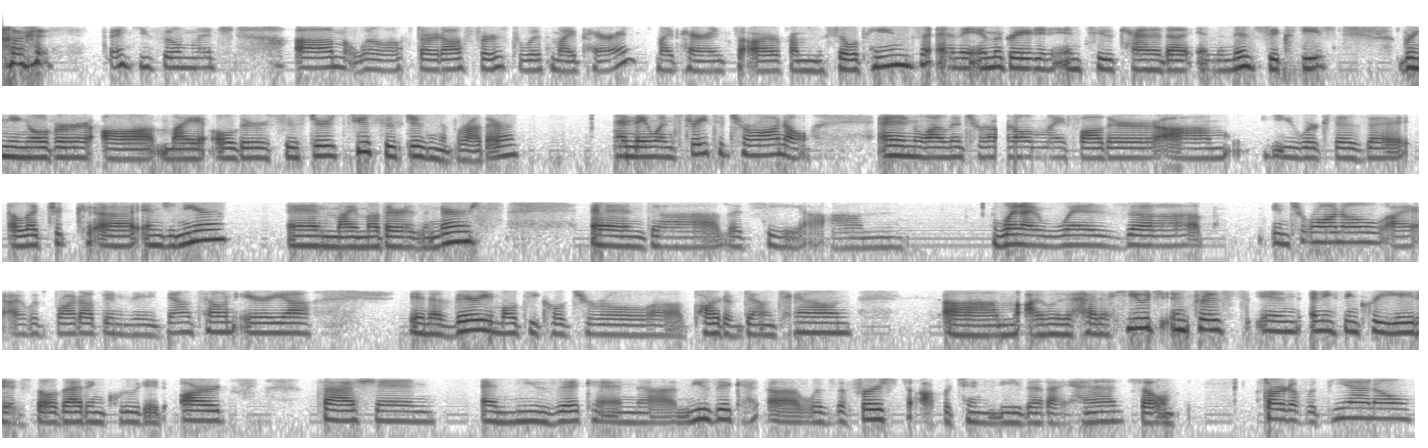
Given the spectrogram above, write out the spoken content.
Thank you so much. Um, well, I'll start off first with my parents. My parents are from the Philippines, and they immigrated into Canada in the mid 60s, bringing over uh, my older sisters, two sisters and a brother, and they went straight to Toronto. And while in Toronto, my father um, he worked as an electric uh, engineer and my mother is a nurse. And uh, let's see, um, when I was uh, in Toronto, I, I was brought up in the downtown area in a very multicultural uh, part of downtown. Um, I had a huge interest in anything creative, so that included arts, fashion, and music. And uh, music uh, was the first opportunity that I had. So, started off with piano,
